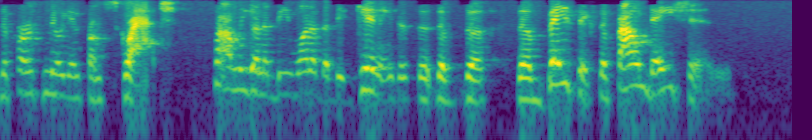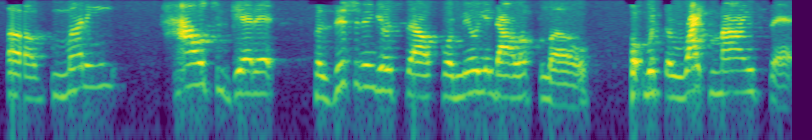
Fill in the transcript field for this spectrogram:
the first million from scratch. Probably going to be one of the beginnings. It's the, the, the, the basics, the foundation of money, how to get it, positioning yourself for million dollar flow, but with the right mindset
